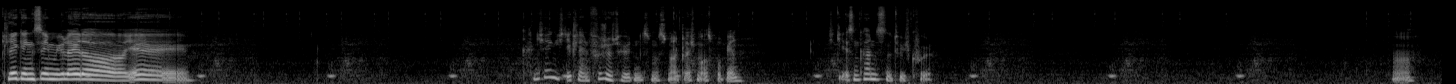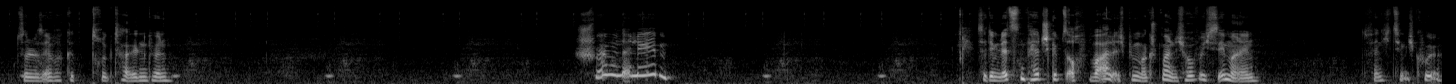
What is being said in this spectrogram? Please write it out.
Clicking Simulator, yay! Kann ich eigentlich die kleinen Fische töten? Das muss man gleich mal ausprobieren. Wenn ich die essen kann, ist natürlich cool. Ah, soll das einfach gedrückt halten können. Schwimm in dein Leben. Seit dem letzten Patch gibt es auch Wale. Ich bin mal gespannt. Ich hoffe, ich sehe mal einen. Das fände ich ziemlich cool.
